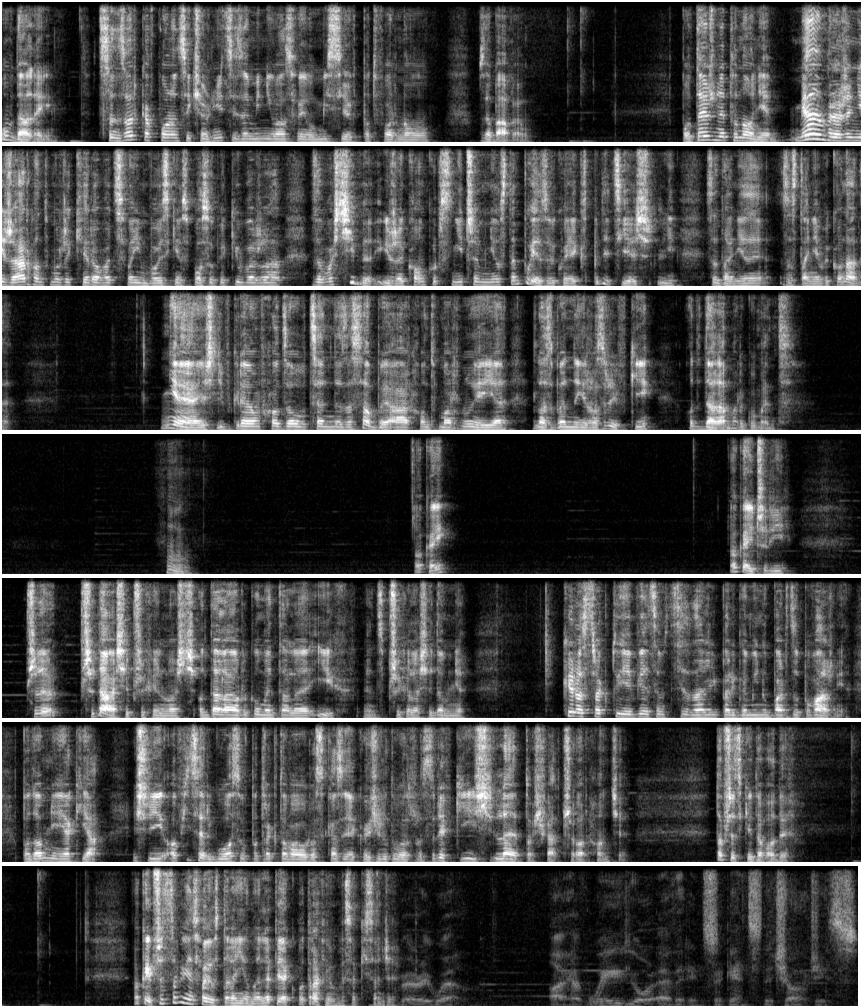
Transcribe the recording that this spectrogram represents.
Mów dalej. Cenzorka w płonącej księżnicy zamieniła swoją misję w potworną zabawę. Potężny Tunonie. Miałem wrażenie, że Archont może kierować swoim wojskiem w sposób, jaki uważa za właściwy i że konkurs niczym nie ustępuje zwykłej ekspedycji, jeśli zadanie zostanie wykonane. Nie, jeśli w grę wchodzą cenne zasoby, a Archont marnuje je dla zbędnej rozrywki, oddalam argument. Hmm. Okej. Okay. Okej, okay, czyli przy, przydała się przychylność. Oddala argument, ale ich, więc przychyla się do mnie. Kyros traktuje wiedzę z cytadeli pergaminu bardzo poważnie, podobnie jak ja. Jeśli oficer głosów potraktował rozkazy jako źródło rozrywki, źle to świadczy o Archoncie. To wszystkie dowody. Ok, przedstawiłem swoje ustalenia najlepiej jak potrafię, Wysoki Sądzie. Have weighed your evidence against the charges.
